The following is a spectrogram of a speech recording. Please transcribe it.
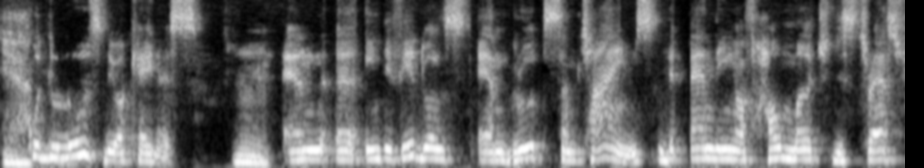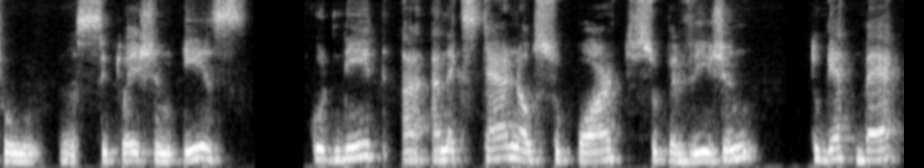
yeah. could lose the okayness. Mm. And uh, individuals and groups sometimes, depending of how much the stressful uh, situation is, could need uh, an external support, supervision to get back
